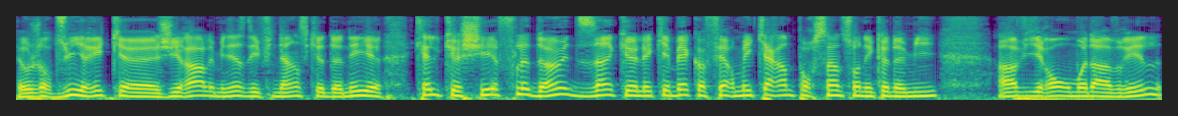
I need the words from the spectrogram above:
Et Aujourd'hui, Éric euh, Girard, le ministre des Finances, qui a donné quelques chiffres. D'un, disant que le Québec a fermé 40 de son économie environ au mois d'avril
